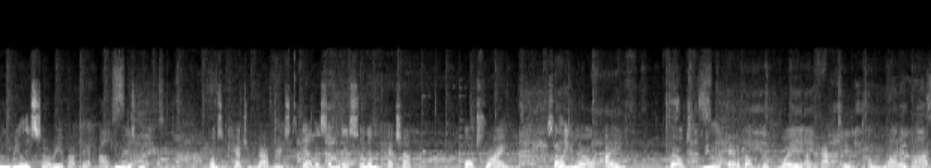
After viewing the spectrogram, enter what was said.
I'm really sorry about that argument we had. Want to catch a beverage together someday soon and catch up? Or try, so, you know, I felt really bad about the way I acted a while back.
